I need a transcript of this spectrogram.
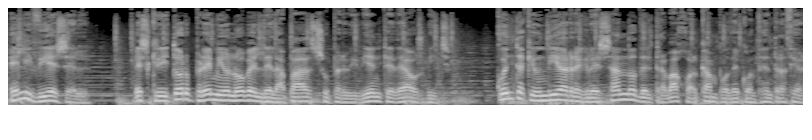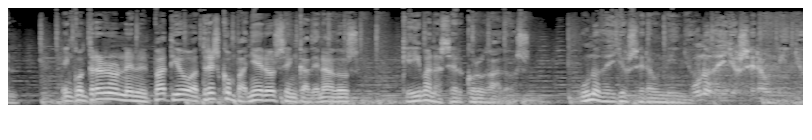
Elie Wiesel, escritor Premio Nobel de la Paz superviviente de Auschwitz, cuenta que un día regresando del trabajo al campo de concentración, encontraron en el patio a tres compañeros encadenados que iban a ser colgados. Uno de ellos era un niño. Uno de ellos era un niño.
